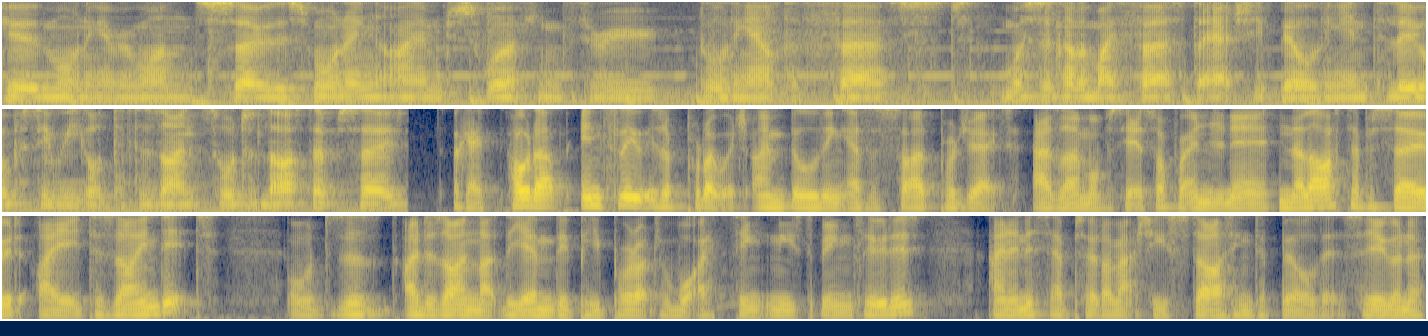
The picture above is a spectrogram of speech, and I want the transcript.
Good morning, everyone. So this morning I am just working through building out the first. This is kind of my first day actually building Interlu. Obviously, we got the design sorted last episode. Okay, hold up. Interlu is a product which I'm building as a side project, as I'm obviously a software engineer. In the last episode, I designed it, or I designed like the MVP product of what I think needs to be included. And in this episode, I'm actually starting to build it. So you're going to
